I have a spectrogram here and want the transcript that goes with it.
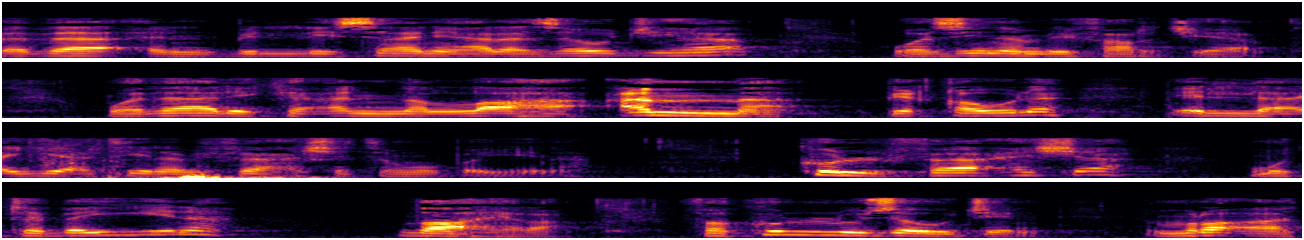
بذاء باللسان على زوجها وزنا بفرجها. وذلك أن الله عم بقوله إلا أن يأتينا بفاحشة مبينة. كل فاحشة متبينة ظاهرة. فكل زوج امرأة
